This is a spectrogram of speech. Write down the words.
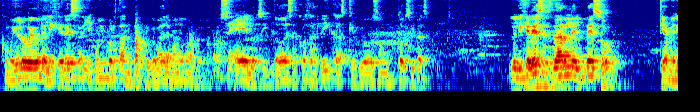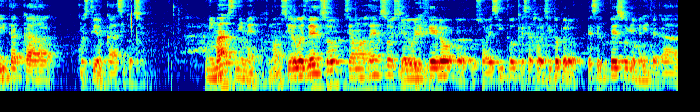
Como yo lo veo, la ligereza, y es muy importante, porque va de la mano con los celos y todas esas cosas ricas que luego son tóxicas. La ligereza es darle el peso que amerita cada cuestión, cada situación. Ni más ni menos, ¿no? Si algo es denso, seamos denso, y si algo es ligero o, o suavecito, que sea suavecito, pero es el peso que amerita cada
